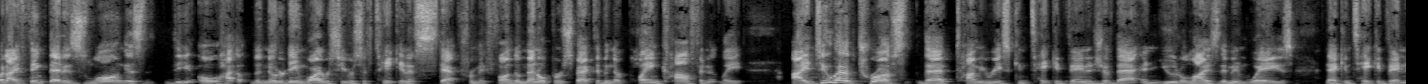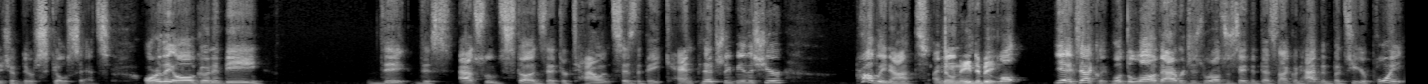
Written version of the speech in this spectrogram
But I think that as long as the Ohio, the Notre Dame wide receivers have taken a step from a fundamental perspective and they're playing confidently, I do have trust that Tommy Rees can take advantage of that and utilize them in ways that can take advantage of their skill sets. Are they all going to be the this absolute studs that their talent says that they can potentially be this year? Probably not. I mean, don't need to be. Law, yeah, exactly. Well, the law of averages would also say that that's not going to happen. But to your point,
